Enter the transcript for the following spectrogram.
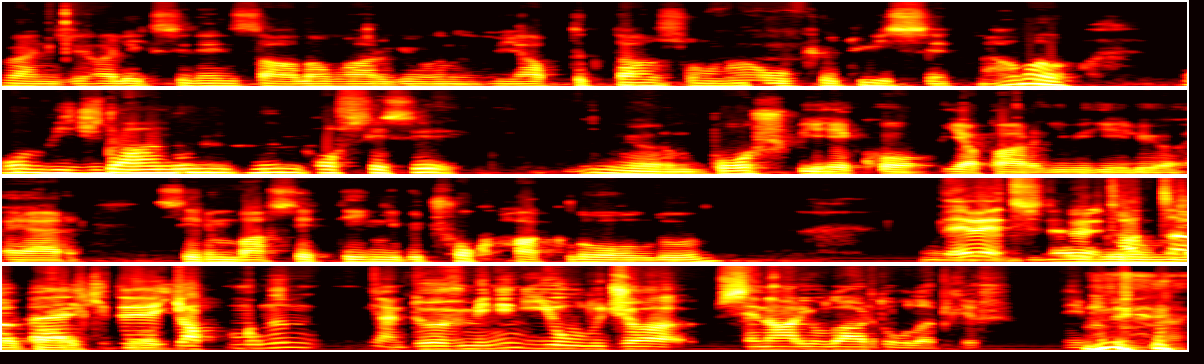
bence Alex'in en sağlam argümanı. Yaptıktan sonra o kötü hissetme ama o vicdanının o sesi bilmiyorum boş bir eko yapar gibi geliyor eğer senin bahsettiğin gibi çok haklı olduğun Evet, evet. Hatta belki de yapmanın yani dövmenin iyi olacağı senaryolarda olabilir. Ne bileyim ben.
